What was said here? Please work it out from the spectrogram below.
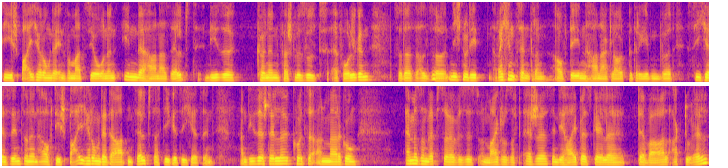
die Speicherung der Informationen in der HANA selbst. Diese können verschlüsselt erfolgen, sodass also nicht nur die Rechenzentren, auf denen HANA Cloud betrieben wird, sicher sind, sondern auch die Speicherung der Daten selbst, dass die gesichert sind. An dieser Stelle kurze Anmerkung. Amazon Web Services und Microsoft Azure sind die Hyperscaler der Wahl aktuell.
